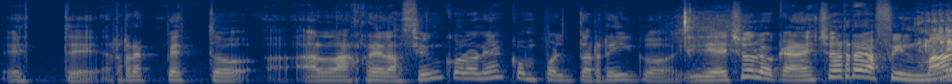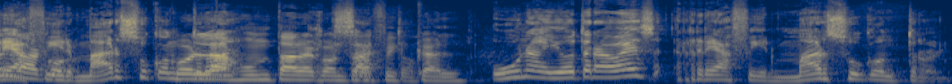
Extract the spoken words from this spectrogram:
este, respecto a la relación colonial con Puerto Rico. Y de hecho lo que han hecho es reafirmar, reafirmar su con control. la Junta de Control Exacto. Fiscal. Una y otra vez reafirmar su control.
